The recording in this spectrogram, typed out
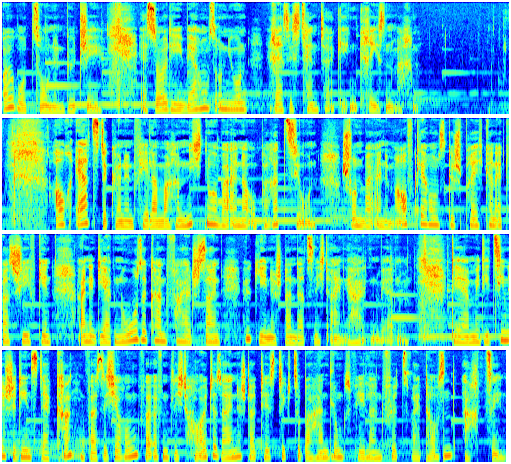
Eurozonenbudget. Es soll die Währungsunion resistenter gegen Krisen machen. Auch Ärzte können Fehler machen, nicht nur bei einer Operation. Schon bei einem Aufklärungsgespräch kann etwas schiefgehen, eine Diagnose kann falsch sein, Hygienestandards nicht eingehalten werden. Der medizinische Dienst der Krankenversicherung veröffentlicht heute seine Statistik zu Behandlungsfehlern für 2018.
